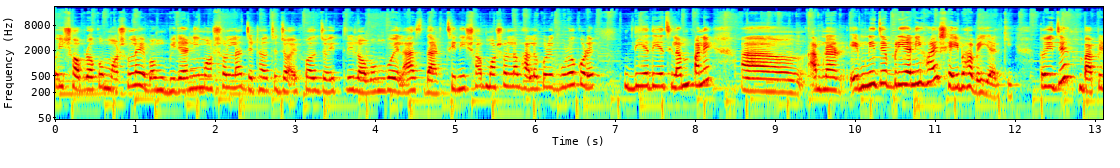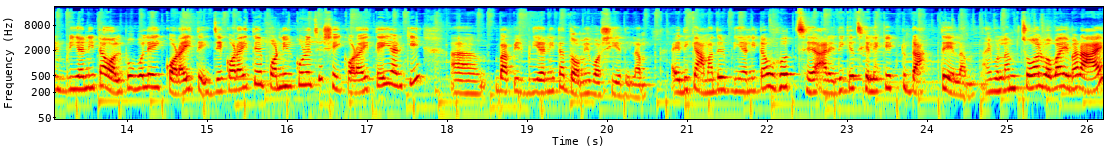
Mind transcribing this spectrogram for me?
ওই সব রকম মশলা এবং বিরিয়ানি মশলা, যেটা হচ্ছে জয়ফল, জয়ত্রী, লবঙ্গ, এলাচ, দারচিনি, সব মশলা ভালো করে গুঁড়ো করে দিয়ে দিয়েছিলাম। মানে আপনার এমনি যে বিরিয়ানি হয় সেইভাবেই আর কি। তো এই যে বাপির বিরিয়ানিটা অল্প বলে এই কড়াইতেই, যে কড়াইতে পনির করেছে সেই কড়াইতেই আর কি বাপির বিরিয়ানিটা দমে বসিয়ে দিলাম। এদিকে আমাদের বিরিয়ানিটাও হচ্ছে, আর এদিকে ছেলেকে একটু ডাকতে এলাম। আমি বললাম, চল বাবা, এবার আয়।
